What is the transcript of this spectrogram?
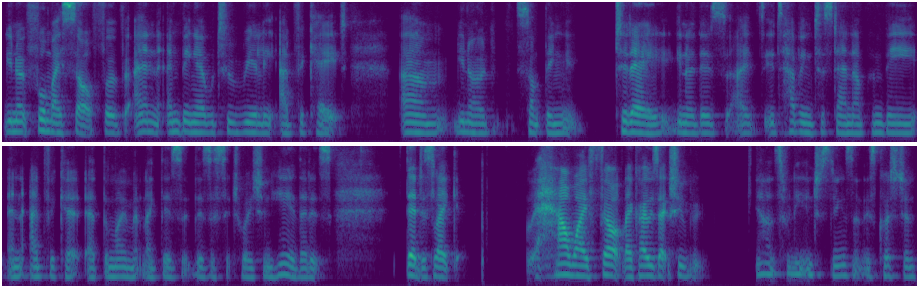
you know, for myself of and and being able to really advocate, um, you know, something today you know there's it's, it's having to stand up and be an advocate at the moment. Like there's there's a situation here that it's that is like how I felt. Like I was actually yeah, it's really interesting, isn't it, this question?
